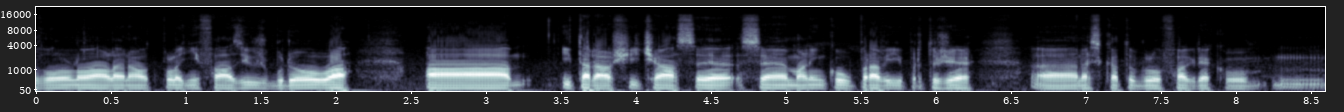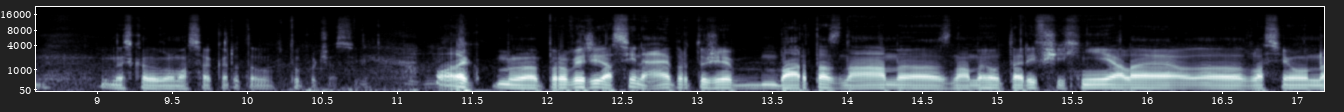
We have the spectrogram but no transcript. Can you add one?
volno, ale na odpolední fázi už budou a, a i ta další část se, se malinko upraví, protože dneska to bylo fakt jako mm, dneska to byl masakr, to, to počasí. No, tak prověřit asi ne, protože Barta znám, známe ho tady všichni, ale vlastně on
